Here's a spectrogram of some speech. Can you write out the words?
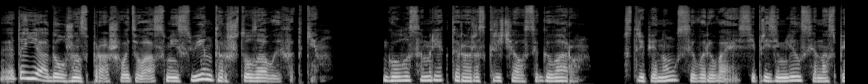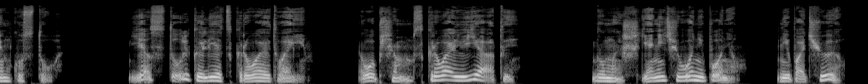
«Это я должен спрашивать вас, мисс Винтер, что за выходки?» Голосом ректора раскричался говорон встрепенулся, вырываясь, и приземлился на спинку стула. «Я столько лет скрываю твои. В общем, скрываю я, а ты. Думаешь, я ничего не понял? Не почуял?»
